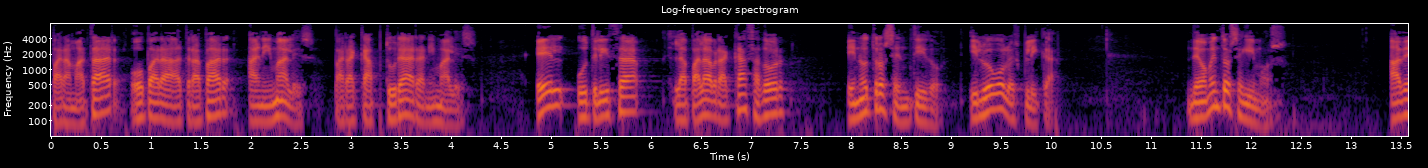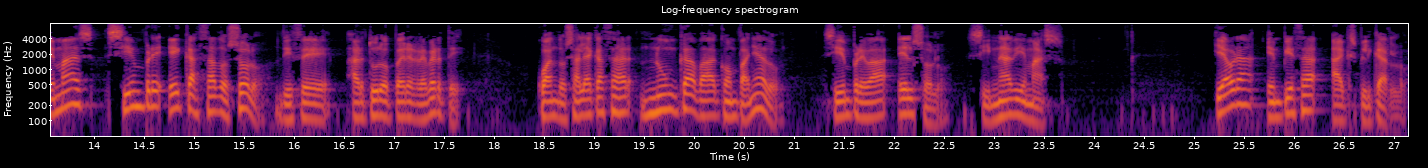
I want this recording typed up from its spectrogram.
para matar o para atrapar animales, para capturar animales. Él utiliza la palabra cazador en otro sentido y luego lo explica. De momento seguimos. Además, siempre he cazado solo, dice Arturo Pérez Reverte. Cuando sale a cazar nunca va acompañado, siempre va él solo, sin nadie más. Y ahora empieza a explicarlo.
